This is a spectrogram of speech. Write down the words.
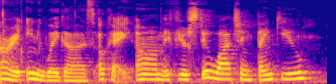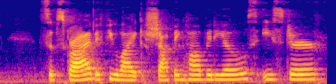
All right, anyway, guys. Okay, um, if you're still watching, thank you. Subscribe if you like shopping haul videos, Easter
